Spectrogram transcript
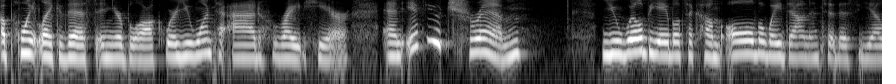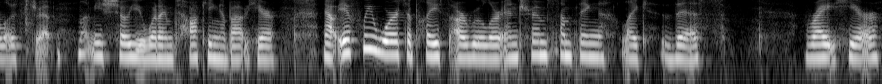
a point like this in your block where you want to add right here. And if you trim, you will be able to come all the way down into this yellow strip. Let me show you what I'm talking about here. Now, if we were to place our ruler and trim something like this right here,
